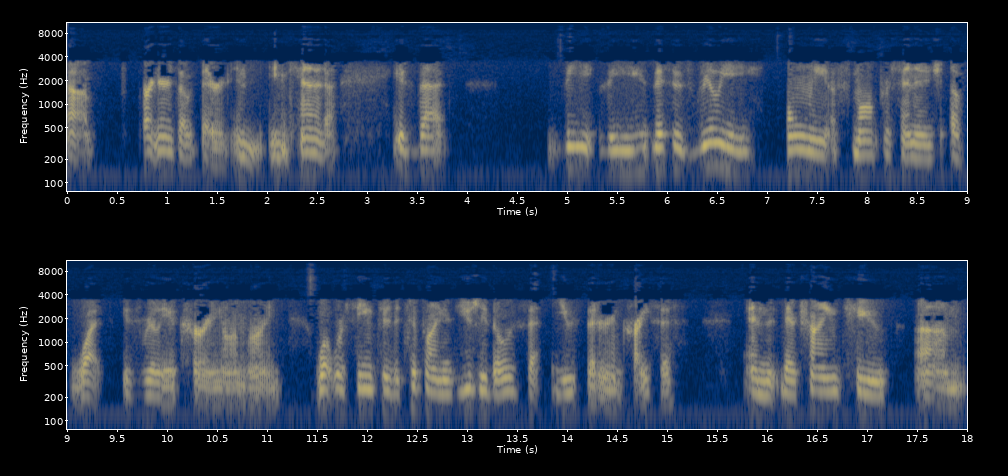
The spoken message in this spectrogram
uh, partners out there in in Canada, is that the the this is really only a small percentage of what is really occurring online. What we're seeing through the tip line is usually those that youth that are in crisis, and they're trying to, um,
